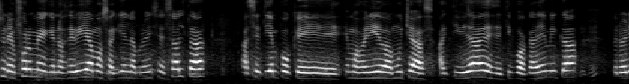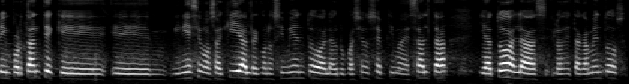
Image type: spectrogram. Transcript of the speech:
es un informe que nos debíamos aquí en la provincia de Salta. Hace tiempo que hemos venido a muchas actividades de tipo académica, pero era importante que eh, viniésemos aquí al reconocimiento a la agrupación séptima de Salta y a todos los destacamentos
